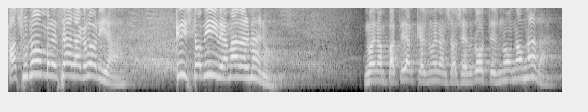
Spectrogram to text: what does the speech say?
A su nombre sea la gloria. Cristo vive, amado hermano. No eran patriarcas, no eran sacerdotes, no, nada.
